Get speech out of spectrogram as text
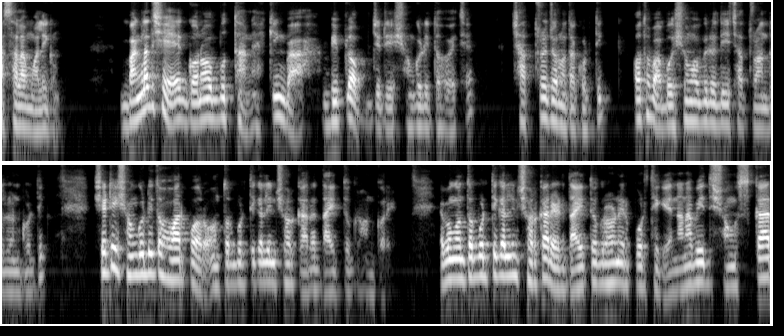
আসসালামু আলাইকুম। বাংলাদেশে গণ অভ্যুত্থান কিংবা বিপ্লব যেটি সংগঠিত হয়েছে, ছাত্র জনতা কর্তৃক অথবা বৈষম্য বিরোধী ছাত্র আন্দোলন কর্তৃক, সেটি সংগঠিত হওয়ার পর অন্তর্বর্তীকালীন সরকার দায়িত্ব গ্রহণ করে এবং অন্তর্বর্তীকালীন সরকারের দায়িত্ব গ্রহণের পর থেকে নানাবিধ সংস্কার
